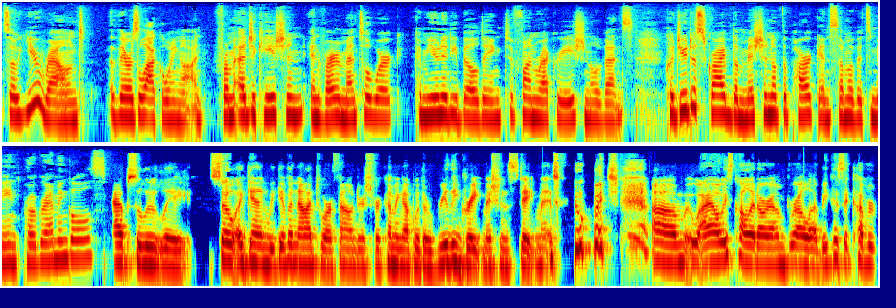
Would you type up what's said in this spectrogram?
So year round, there's a lot going on from education, environmental work, community building to fun recreational events. Could you describe the mission of the park and some of its main programming goals? Absolutely. So again, we give a nod to our founders for coming up with a really great mission statement, which um, I always call it our umbrella because it covers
